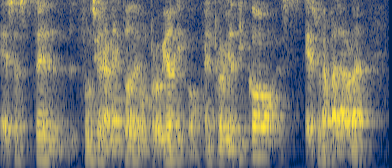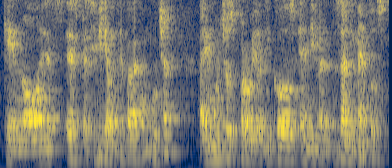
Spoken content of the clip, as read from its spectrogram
Eso es el funcionamiento de un probiótico. El probiótico es una palabra que no es específicamente para kombucha. Hay muchos probióticos en diferentes alimentos,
